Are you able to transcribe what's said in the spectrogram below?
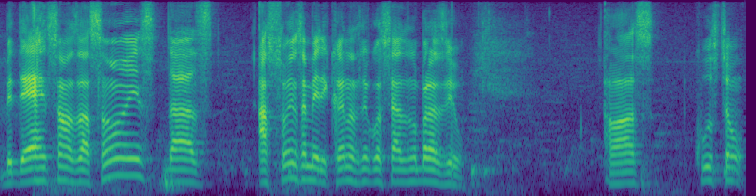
BDR são as ações das ações americanas negociadas no Brasil. Elas custam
